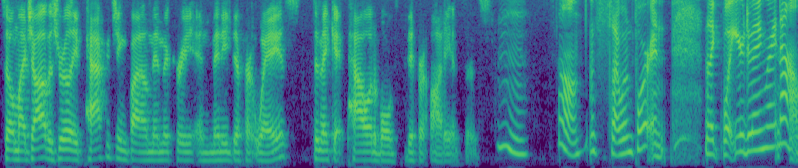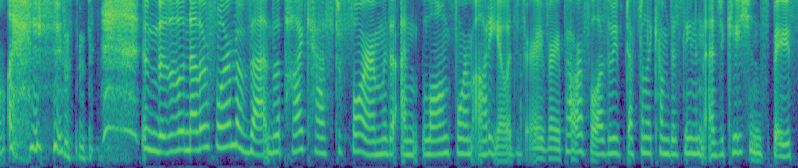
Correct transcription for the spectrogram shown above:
So my job is really packaging biomimicry in many different ways to make it palatable to different audiences. Mm. Oh, it's so important. Like what you're doing right now. and this is another form of that, the podcast form with long form audio. It's very, very powerful as we've definitely come to see in the education space.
